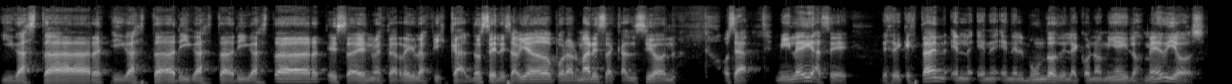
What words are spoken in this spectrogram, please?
y gastar, y gastar, y gastar, y gastar? Esa es nuestra regla fiscal. No sé, les había dado por armar esa canción. O sea, Milei hace, desde que está en, en el mundo de la economía y los medios,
